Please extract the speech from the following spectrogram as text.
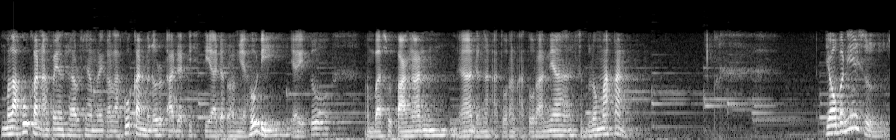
melakukan apa yang seharusnya mereka lakukan menurut adat istiadat orang Yahudi yaitu membasuh tangan ya dengan aturan-aturannya sebelum makan Jawaban Yesus.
